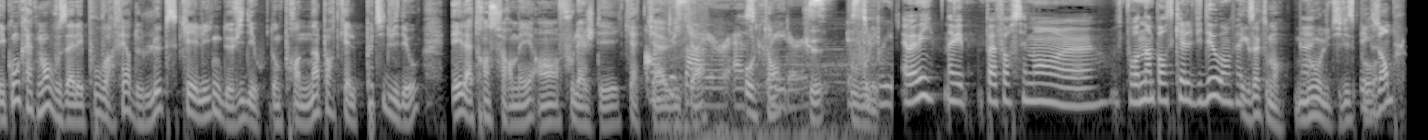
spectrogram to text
Et concrètement, vous allez pouvoir faire de l'upscaling de vidéos. Donc prendre n'importe quelle petite vidéo et la transformer en Full HD, 4K, 8K, autant que vous voulez. Ah bah oui, mais pas forcément euh, pour n'importe quelle vidéo en fait. Exactement. Nous, Ouais. on l'utilise pour Exemple,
